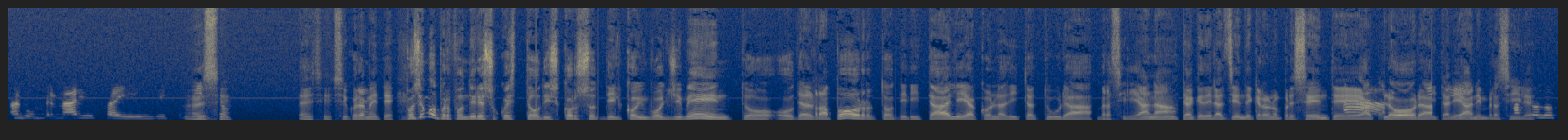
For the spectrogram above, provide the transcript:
a governare il paese. Eh sì. Eh sì, sicuramente. Possiamo approfondire su questo discorso del coinvolgimento o del rapporto dell'Italia con la dittatura brasiliana? E anche delle aziende che erano presenti ah, allora sì, italiane in Brasile? Assolut-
